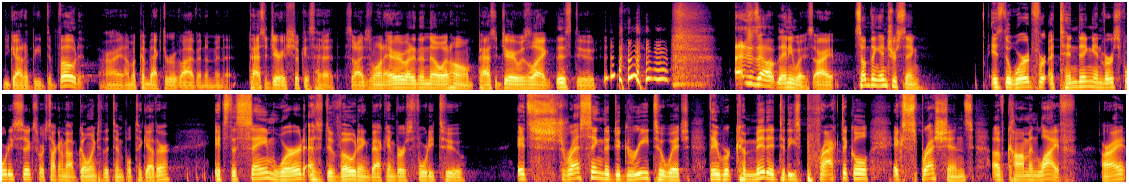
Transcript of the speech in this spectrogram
You got to be devoted. All right, I'm going to come back to Revive in a minute. Pastor Jerry shook his head. So I just want everybody to know at home. Pastor Jerry was like, this dude. That's just how, anyways, all right. Something interesting is the word for attending in verse 46, where it's talking about going to the temple together. It's the same word as devoting back in verse 42. It's stressing the degree to which they were committed to these practical expressions of common life. All right?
